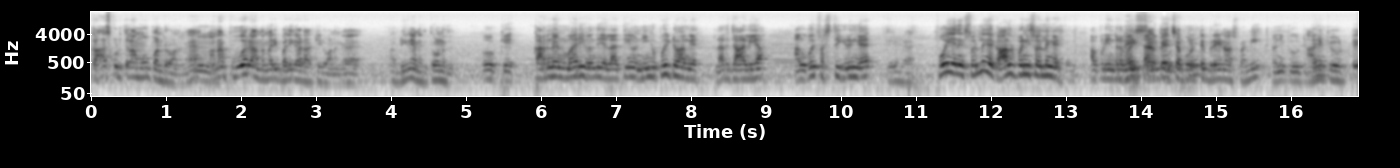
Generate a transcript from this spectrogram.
காசு கொடுத்துலாம் மூவ் பண்ணுவானுங்க ம். ஆனா புவர் அந்த மாதிரி பலிகாடாக்கிடுவானுங்க அப்படின்னு எனக்கு தோணுது. ஓகே. கர்ணன் மாதிரி வந்து எல்லாத்தையும் நீங்கள் போயிட்டு வாங்க. எல்லாரும் ஜாலியாக அங்கே போய் ஃபர்ஸ்ட் இருங்க. இருங்க. போய் எனக்கு சொல்லுங்க கால் பண்ணி சொல்லுங்க. அப்படின்ற மாதிரி பேச்சை போட்டு பிரெயின் வாஷ் பண்ணி அனுப்பி விட்டுட்டு அனுப்பி விட்டு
